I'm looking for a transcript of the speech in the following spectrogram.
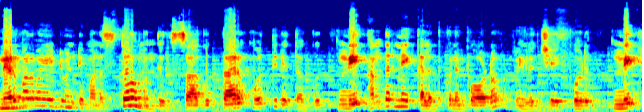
నిర్మలమైనటువంటి మనసుతో ముందుకు సాగుతారు. ఒత్తిడి తగ్గుతుంది. అందరినీ కలుపుకుని పోవడం మేలు చేకూరుతుంది.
